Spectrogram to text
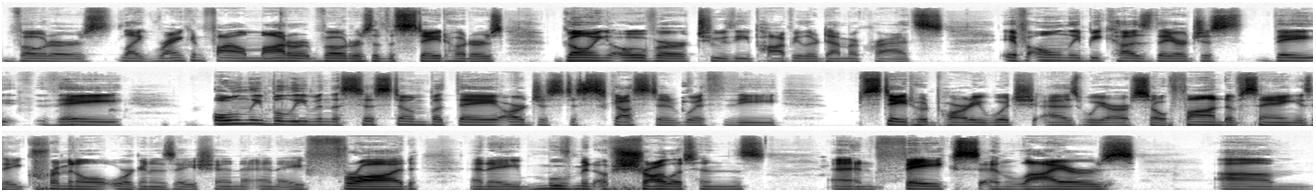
voters, like rank and file moderate voters of the statehooders, going over to the popular Democrats, if only because they are just they they only believe in the system, but they are just disgusted with the statehood party, which, as we are so fond of saying, is a criminal organization and a fraud and a movement of charlatans and fakes and liars. Um,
